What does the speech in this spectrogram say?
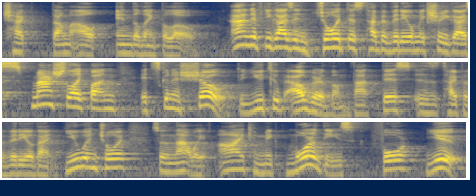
check them out in the link below. And if you guys enjoyed this type of video, make sure you guys smash the like button. It's gonna show the YouTube algorithm that this is the type of video that you enjoy, so then that way I can make more of these for you.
